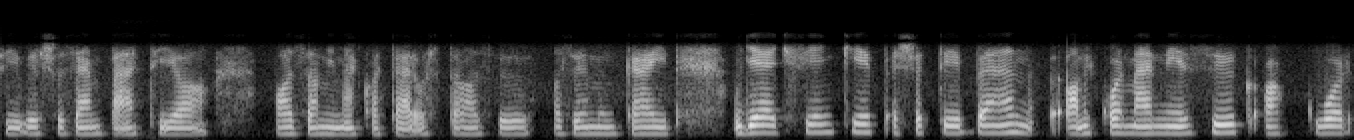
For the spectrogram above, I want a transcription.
szív és az empátia az, ami meghatározta az ő, az ő munkáit. Ugye egy fénykép esetében, amikor már nézzük, akkor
